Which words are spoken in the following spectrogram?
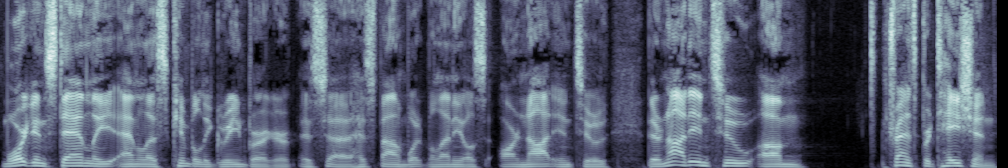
Morgan Stanley analyst Kimberly Greenberger is, uh, has found what millennials are not into. They're not into um, transportation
